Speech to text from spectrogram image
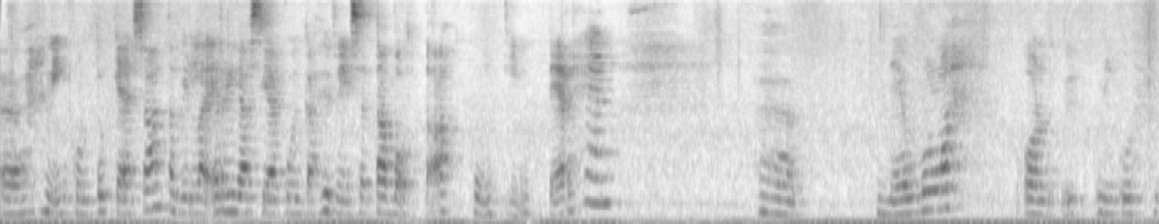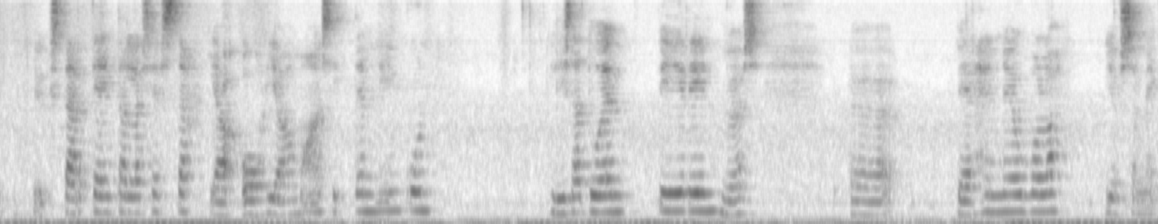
äh, niin kuin tukea saatavilla eri asia, kuinka hyvin se tavoittaa kunkin perheen. Äh, neuvola on y, niin kuin yksi tärkein tällaisessa ja ohjaamaan sitten niin kuin lisätuen piiriin myös ö, perheneuvola, jossa me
